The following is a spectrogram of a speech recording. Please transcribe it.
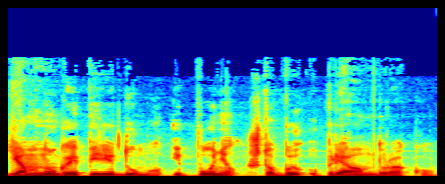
я многое передумал и понял, что был упрямым дураком.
